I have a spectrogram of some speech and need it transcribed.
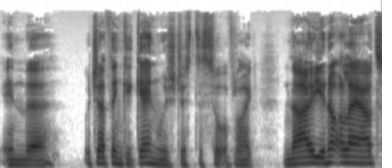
in the which I think again was just a sort of like no, you're not allowed.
